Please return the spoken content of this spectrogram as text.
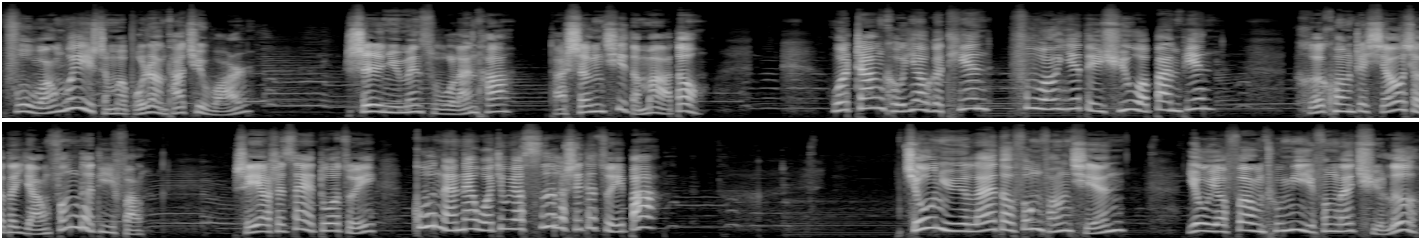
父王为什么不让她去玩？侍女们阻拦她，她生气地骂道：“我张口要个天，父王也得许我半边，何况这小小的养蜂的地方？”谁要是再多嘴，姑奶奶我就要撕了谁的嘴巴！九女来到蜂房前，又要放出蜜蜂来取乐，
